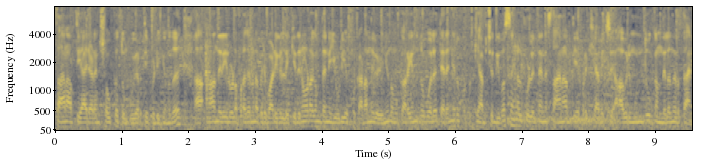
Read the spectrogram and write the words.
സ്ഥാനാർത്ഥി ആരാടൻ ഷൗക്കത്തും ഉയർത്തിപ്പിടിക്കുന്നത്. ആ, നിലയിലുള്ള പ്രചരണ പരിപാടികളിലേക്ക് ഇതിനോടകം തന്നെ യു ഡി എഫ് കടന്നു കഴിഞ്ഞു. നമുക്കറിയുന്നത് പോലെ തെരഞ്ഞെടുപ്പ് പ്രഖ്യാപിച്ച ദിവസങ്ങൾക്കുള്ളിൽ തന്നെ സ്ഥാനാർത്ഥിയെ പ്രഖ്യാപിച്ച് ആ ഒരു മുൻതൂക്കം നിലനിർത്താൻ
